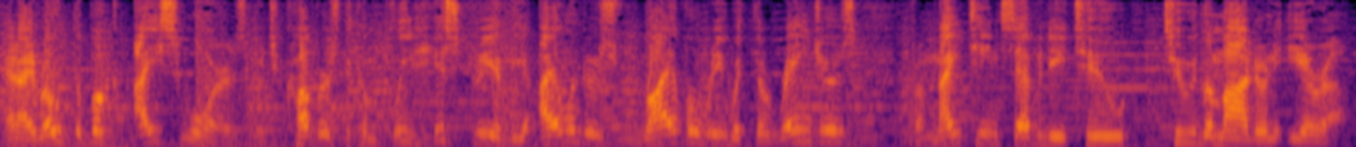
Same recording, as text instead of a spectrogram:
and I wrote the book Ice Wars, which covers the complete history of the Islanders' rivalry with the Rangers from 1972 to the modern era.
